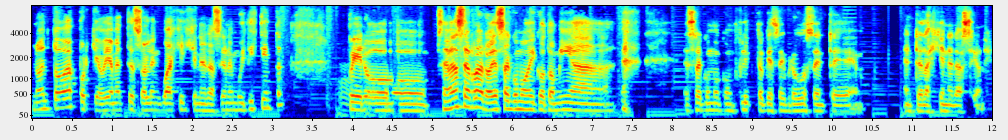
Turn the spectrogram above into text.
no en todas, porque obviamente son lenguajes y generaciones muy distintas, pero se me hace raro esa como dicotomía, ese como conflicto que se produce entre, entre las generaciones.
